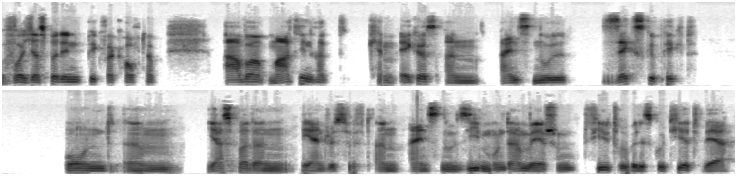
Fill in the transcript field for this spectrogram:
bevor ich Jasper den Pick verkauft habe. Aber Martin hat Cam Akers an 1,06 gepickt und ähm, Jasper dann DeAndre Swift an 1,07. Und da haben wir ja schon viel drüber diskutiert, wer,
